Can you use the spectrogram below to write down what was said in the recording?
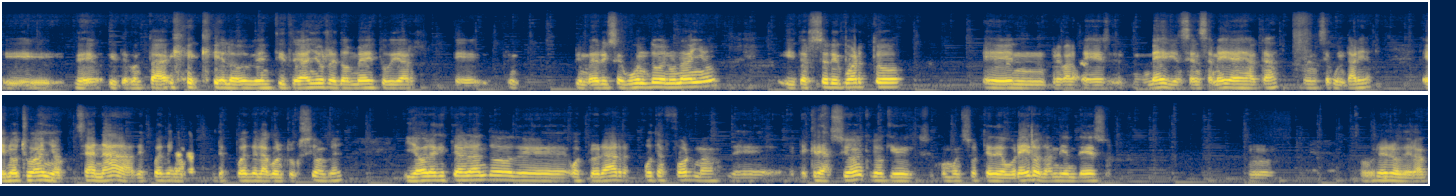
Y, te contaba que, a los 23 años retomé a estudiar eh, primero y segundo en un año y tercero y cuarto en eh, media, en ciencia media es acá, en secundaria, en ocho años, o sea, nada después de la, después de la construcción. ¿ves? Y ahora que estoy hablando de o explorar otras formas de, creación, creo que es como una suerte de obrero también de eso. Mm. Obrero de la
